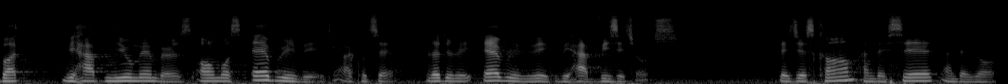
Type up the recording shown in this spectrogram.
But we have new members almost every week. I could say literally every week we have visitors. They just come and they sit and they go.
